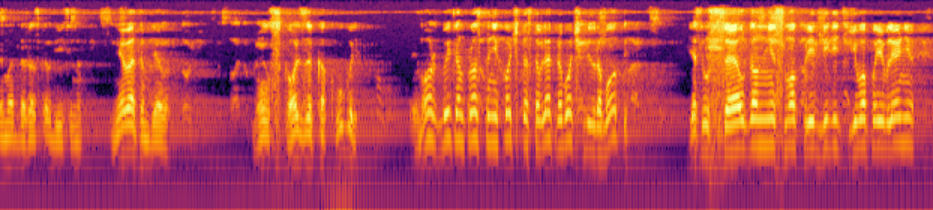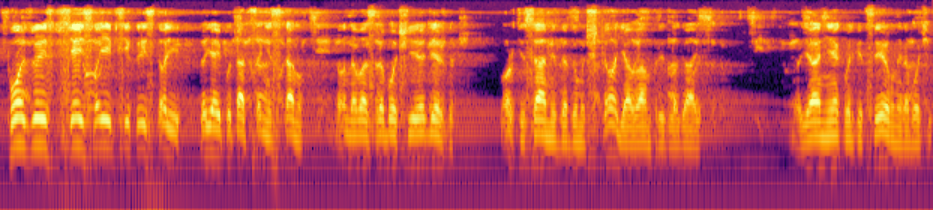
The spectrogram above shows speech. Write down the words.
это даже оскорбительно. Не в этом дело. Мол, скользок, как угорь. И, может быть, он просто не хочет оставлять рабочих без работы. Если уж Селдон не смог предвидеть его появление, пользуясь всей своей психоисторией, то я и пытаться не стану. Но на вас рабочая одежда. Можете сами додумать, что я вам предлагаю. Но я не квалифицированный рабочий.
